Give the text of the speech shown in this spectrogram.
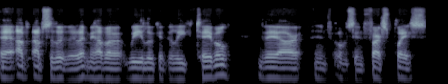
Uh, ab- absolutely. Let me have a wee look at the league table. They are in, obviously in first place.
